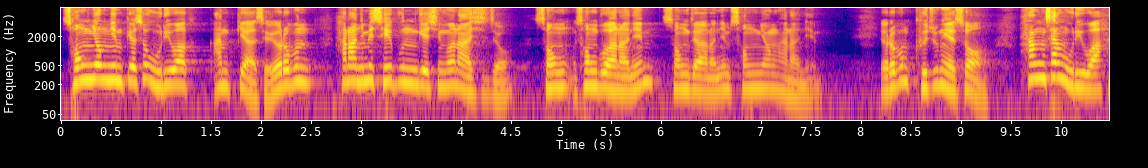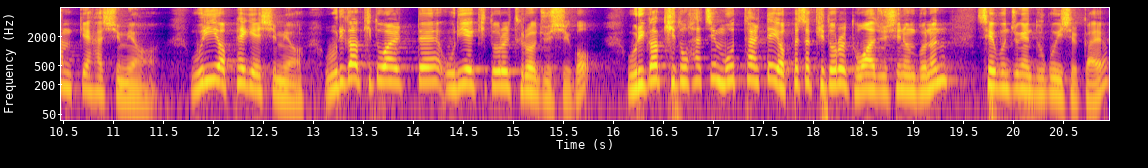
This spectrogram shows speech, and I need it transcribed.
성령님께서 우리와 함께 하세요. 여러분 하나님이 세 분 계신 건 아시죠? 성, 성부 하나님, 성자 하나님, 성령 하나님. 여러분 그 중에서 항상 우리와 함께 하시며 우리 옆에 계시며 우리가 기도할 때 우리의 기도를 들어주시고 우리가 기도하지 못할 때 옆에서 기도를 도와주시는 분은 세 분 중에 누구이실까요?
